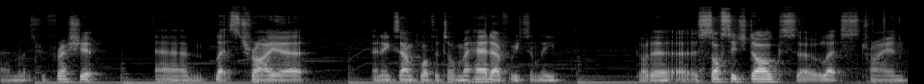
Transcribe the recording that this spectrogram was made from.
Um, let's refresh it. Um, let's try a, an example off the top of my head. I've recently got a, a sausage dog, so let's try and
